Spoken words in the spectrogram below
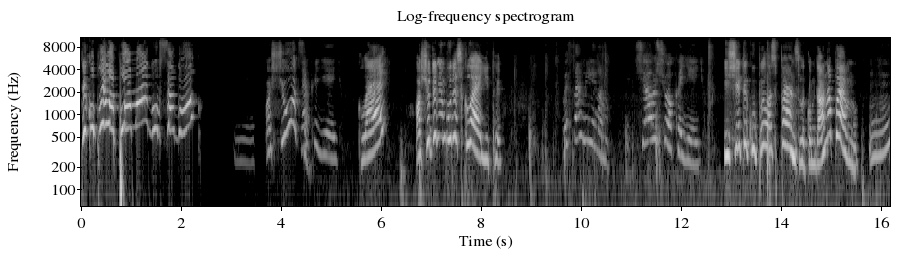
Ти купила помаду в садок? Ні. А що це? Це клей. Клей? А що ти не будеш клеїти? Ви самі нам. Ще що клей. І ще ти купила з пензликом, да, напевно? Угу.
